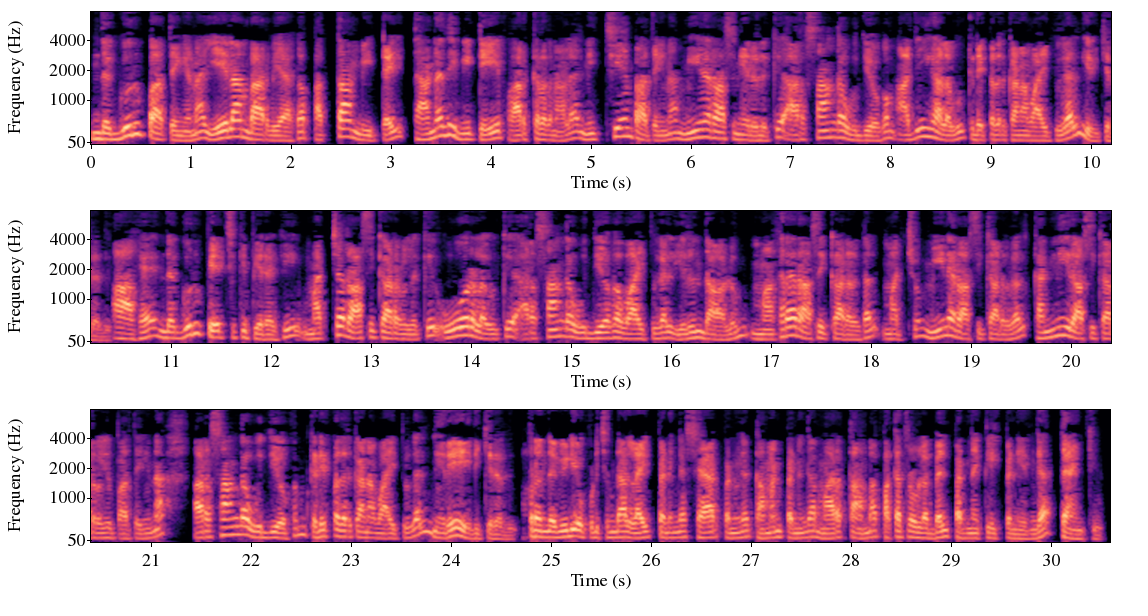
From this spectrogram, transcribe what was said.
இந்த குரு பாத்தீங்கன்னா ஏழாம் பார்வையாக பத்தாம் வீட்டை தனது வீட்டையே பார்க்கறதுனால நிச்சயம் பாத்தீங்கன்னா மீனராசினியர்களுக்கு அரசாங்க உத்தியோகம் அதிக அளவு கிடைப்பதற்கான வாய்ப்புகள் இருக்கிறது. ஆக இந்த குரு பேச்சுக்கு பிறகு மற்ற ராசிக்காரர்களுக்கு ஓரளவுக்கு அரசாங்க உத்தியோக வாய்ப்புகள் இருந்தாலும் மகர ராசிக்காரர்கள் மற்றும் மீன ராசிக்காரர்கள் கன்னி ராசிக்காரர்கள் பாத்தீங்கன்னா அரசாங்க உத்தியோகம் கிடைப்பதற்கான வாய்ப்புகள் நிறைய இருக்கிறது. அப்புறம் இந்த வீடியோ பிடிச்சிருந்தா லைக் பண்ணுங்க ஷேர் பண்ணுங்க கமெண்ட் பண்ணுங்க. மறக்காம பக்கத்துல உள்ள பெல் பட்டனை கிளிக் பண்ணிருங்க. Thank you.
